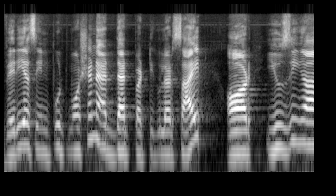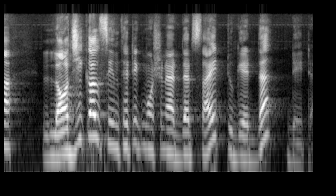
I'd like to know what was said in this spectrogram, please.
various input motion at that particular site or using a logical synthetic motion at that site to get the data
